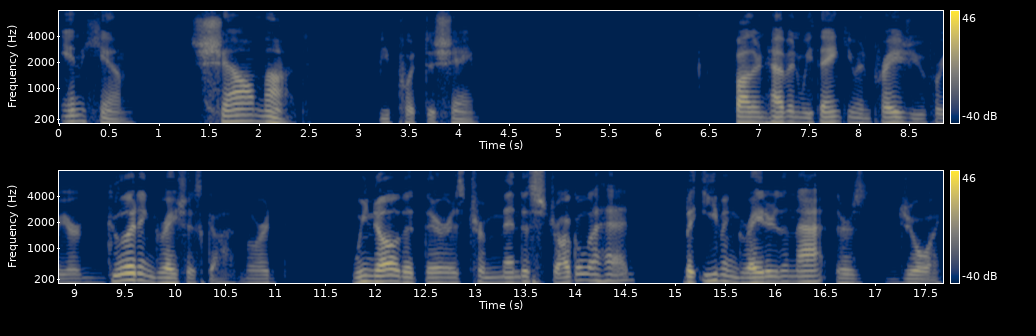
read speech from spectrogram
in him shall not be put to shame. Father in heaven, we thank you and praise you for your good and gracious God, Lord. We know that there is tremendous struggle ahead, but even greater than that, there's joy.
